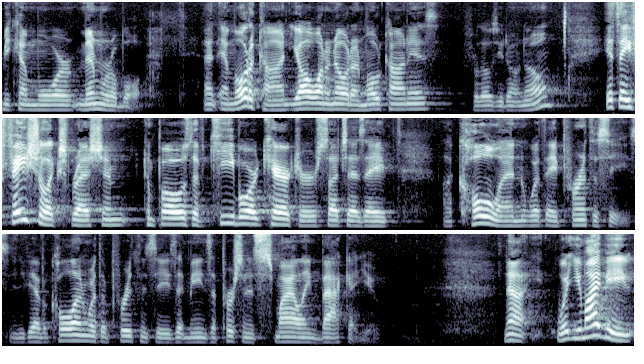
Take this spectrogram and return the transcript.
become more memorable. An emoticon, y'all want to know what an emoticon is? For those who don't know, it's a facial expression composed of keyboard characters such as a a colon with a parenthesis. And if you have a colon with a parenthesis, that means a person is smiling back at you. Now, what you might be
